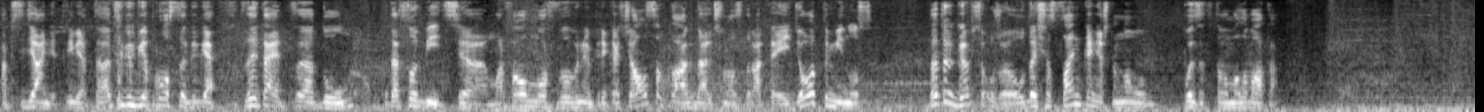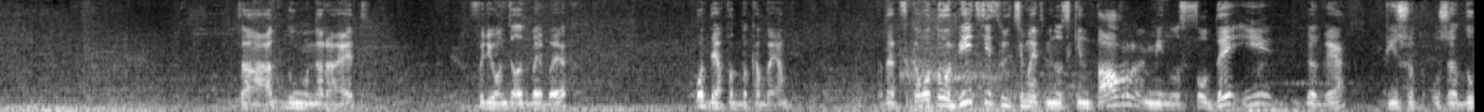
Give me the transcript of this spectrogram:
Обсидиане, привет. Это ГГ, просто ГГ. Залетает э, Дум. Пытается убить э, Морфа. Морф вовремя перекачался. Так, дальше у нас драка идет. Минус. Да это GG, все уже. Удача слайн, конечно, но пользы от этого маловато. Так, Дум умирает. Фурион делает buyback. OD под BKB. Пытается кого-то убить. Есть ultimate минус Кентавр, минус OD и GG. Пишут уже Дум.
